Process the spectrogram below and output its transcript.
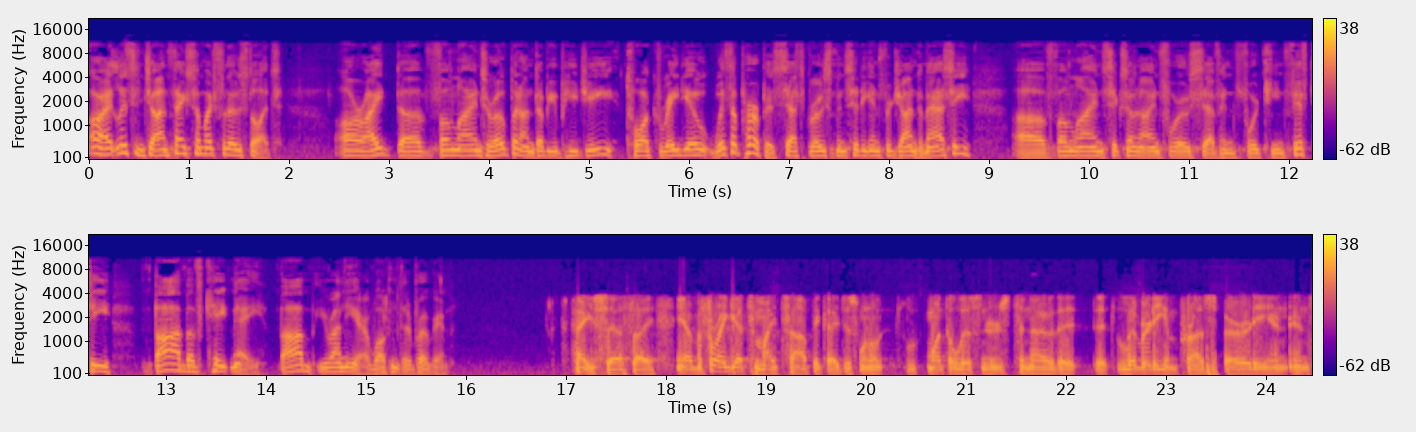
All right, listen, John. Thanks so much for those thoughts. All right, the phone lines are open on WPG Talk Radio with a purpose. Seth Grossman sitting in for John DeMasi. Uh, phone line 609 407 1450. Bob of Cape May. Bob, you're on the air. Welcome to the program. Hey, Seth. I, you know, before I get to my topic, I just want to want the listeners to know that, that liberty and prosperity, and, and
